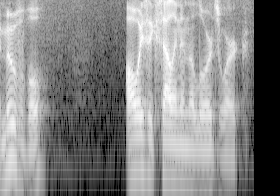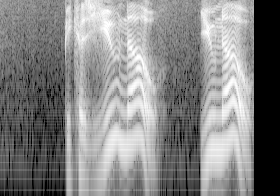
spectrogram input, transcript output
immovable, always excelling in the Lord's work, because you know, you know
